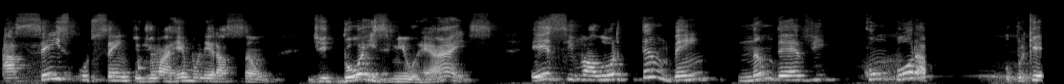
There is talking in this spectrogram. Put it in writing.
a 6% de uma remuneração de 2 mil reais, esse valor também não deve compor a. Porque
